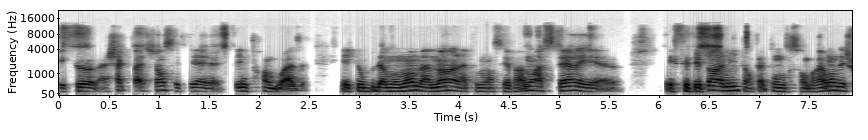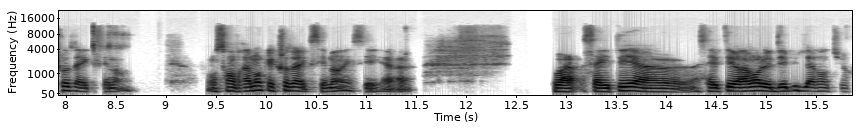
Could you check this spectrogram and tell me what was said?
et que à chaque patient, c'était une framboise. Et qu'au bout d'un moment, ma main, elle a commencé vraiment à se faire et, euh, et ce n'était pas un mythe. En fait, on sent vraiment des choses avec ses mains. On sent vraiment quelque chose avec ses mains et c'est. Euh, voilà, ça a, été, euh, ça a été vraiment le début de l'aventure.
